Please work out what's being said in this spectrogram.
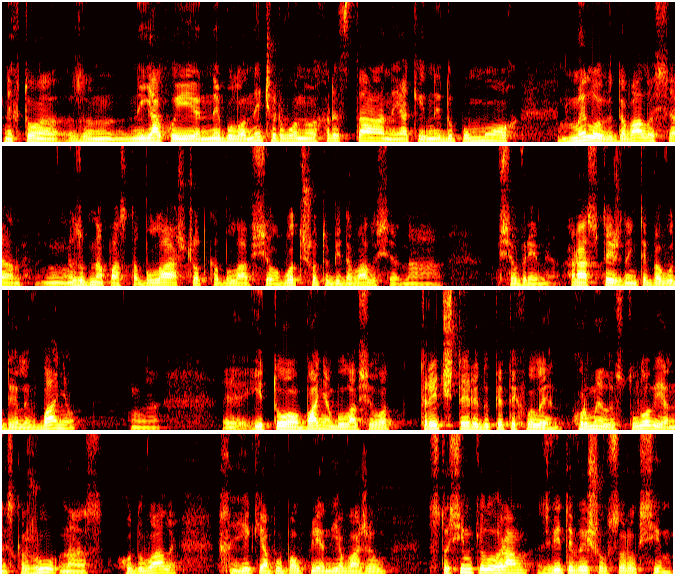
Ніхто з ніякої не було ні Червоного Христа, ніяких не допомог. Мило давалося, зубна паста була, щотка була, все. От що тобі давалося на все время. Раз в тиждень тебе водили в баню, е, е, і то баня була всього 3-4 до 5 хвилин. Кормили в столові, я не скажу, нас годували. Як я попав в плен, я важив 107 кг, звідти вийшов 47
